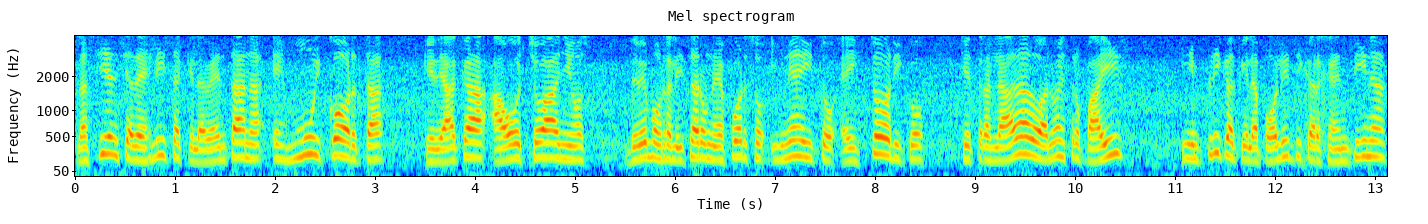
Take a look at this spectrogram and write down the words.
La ciencia desliza que la ventana es muy corta, que de acá a ocho años debemos realizar un esfuerzo inédito e histórico que trasladado a nuestro país implica que la política argentina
